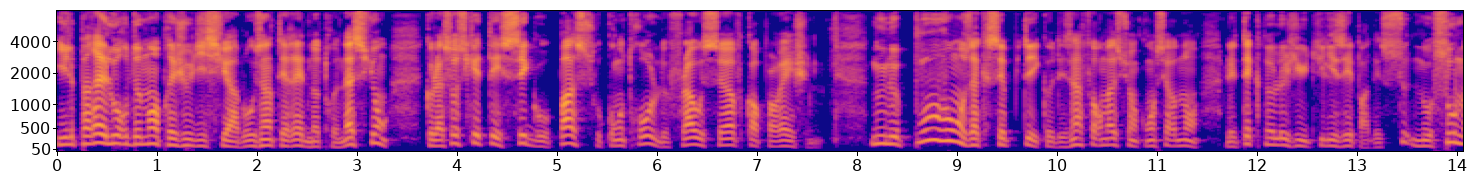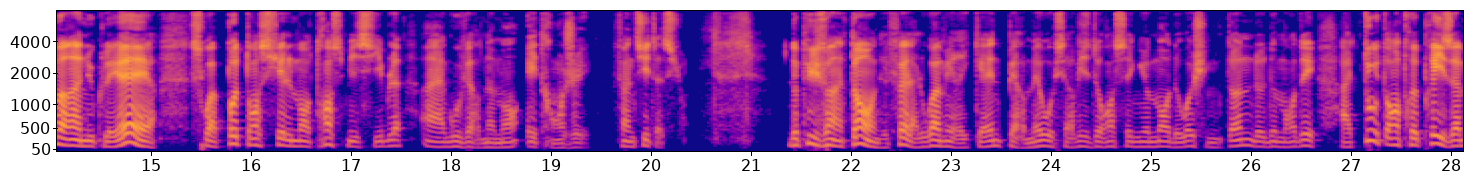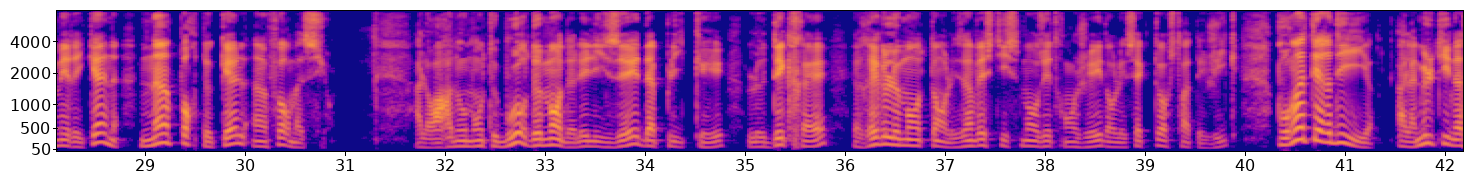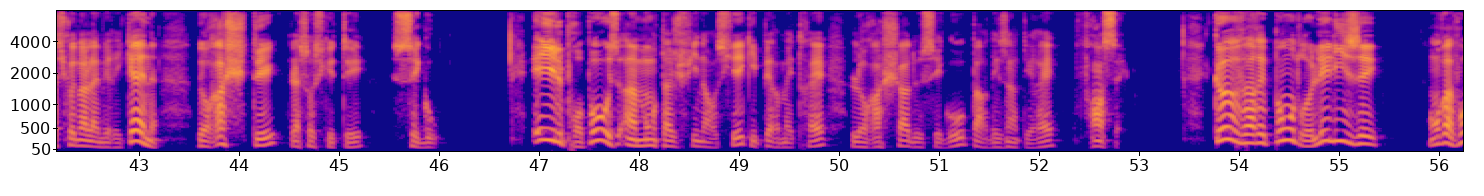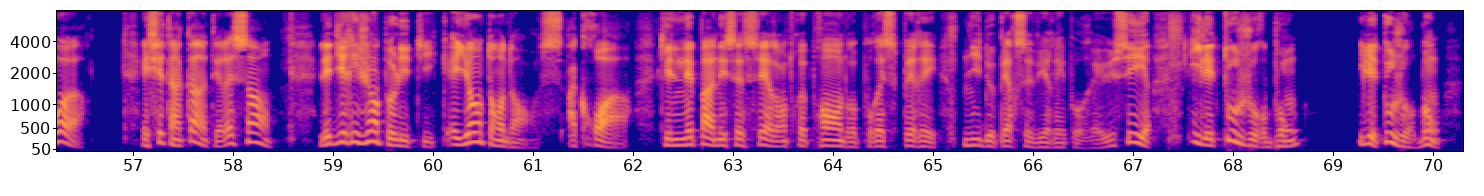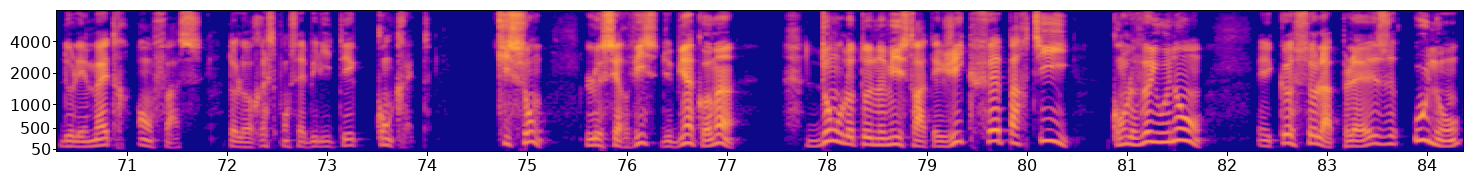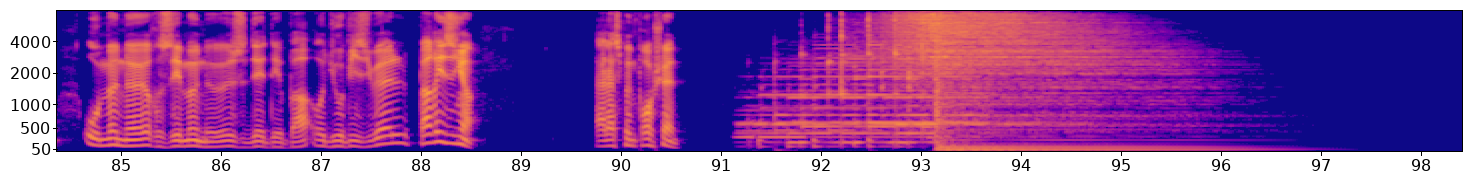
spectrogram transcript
Il paraît lourdement préjudiciable aux intérêts de notre nation que la société Sego passe sous contrôle de Flowserve Corporation. Nous ne pouvons accepter que des informations concernant les technologies utilisées par nos sous-marins nucléaires soient potentiellement transmissibles à un gouvernement étranger. Fin de citation. Depuis 20 ans, en effet, la loi américaine permet aux services de renseignement de Washington de demander à toute entreprise américaine n'importe quelle information. Alors Arnaud Montebourg demande à l'Élysée d'appliquer le décret réglementant les investissements étrangers dans les secteurs stratégiques pour interdire à la multinationale américaine de racheter la société Sego et il propose un montage financier qui permettrait le rachat de Sego par des intérêts français. Que va répondre l'Élysée? On va voir. Et c'est un cas intéressant. Les dirigeants politiques ayant tendance à croire qu'il n'est pas nécessaire d'entreprendre pour espérer, ni de persévérer pour réussir, il est toujours bon, il est toujours bon de les mettre en face de leurs responsabilités concrètes, qui sont le service du bien commun, dont l'autonomie stratégique fait partie, qu'on le veuille ou non, et que cela plaise ou non aux meneurs et meneuses des débats audiovisuels parisiens. À la semaine prochaine.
